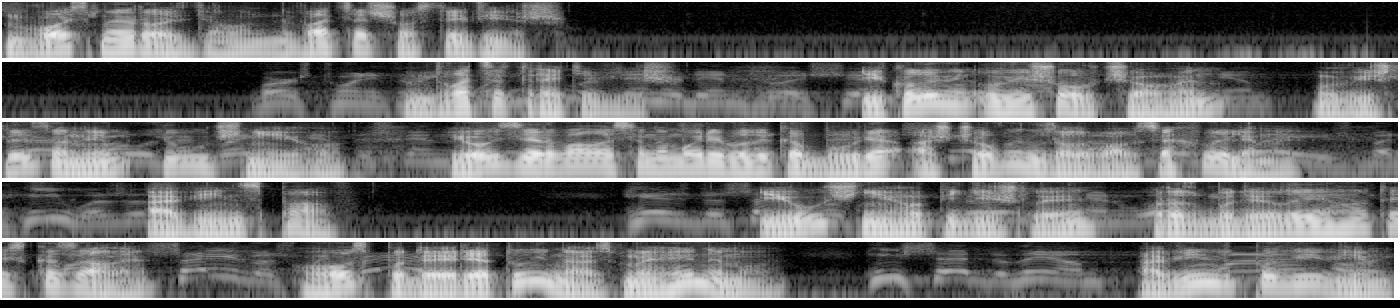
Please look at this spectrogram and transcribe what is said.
Восьмий розділ, 26 вірш. 23 вірш. І коли він увійшов в човен, увійшли за ним і учні його. І ось зірвалася на морі велика буря, а човен заливався хвилями. А він спав. І учні його підійшли, розбудили його та й сказали: Господи, рятуй нас, ми гинемо. А він відповів їм:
